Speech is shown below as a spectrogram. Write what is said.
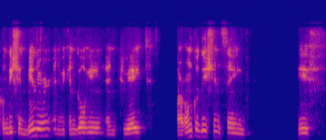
condition builder and we can go in and create our own condition saying if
